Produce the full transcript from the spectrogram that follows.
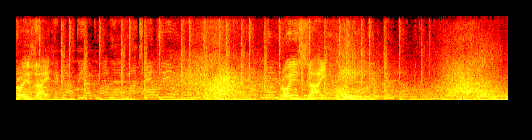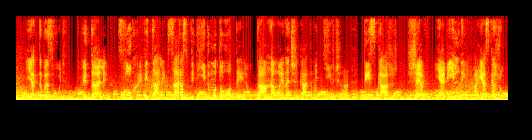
Проїжджай. Проїжджай. Як тебе звуть? Віталік. Слухай, Віталік, зараз під'їдемо до готелю. Там на мене чекатиме дівчина. Ти скажеш, шеф, я вільний? А я скажу:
